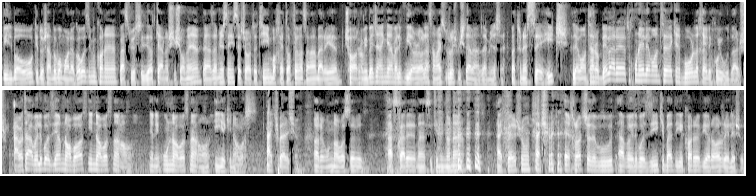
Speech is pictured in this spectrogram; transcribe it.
بیلبائو که دوشنبه با مالاگا بازی می‌کنه و سوسییداد که الان ششمه. به نظر می‌رسه این سه چهار تا تیم با خطافه مثلا برای چهارمی بجنگن ولی ویارال از همش دورش بیشتر به نظر می‌رسه و تونست سه هیچ لوانته رو ببره تو خونه لوانته که برد خیلی خوبی بود براش. البته اول بازی هم نواس این نواس نه. یعنی اون نواس نه این یکی نواس. اکبرشون. آره اون نواس اسخر منسیتی اینا نه. اکبرشون. اخراج شده بود اوایل بازی که بعد دیگه کار ویارا رله شد.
